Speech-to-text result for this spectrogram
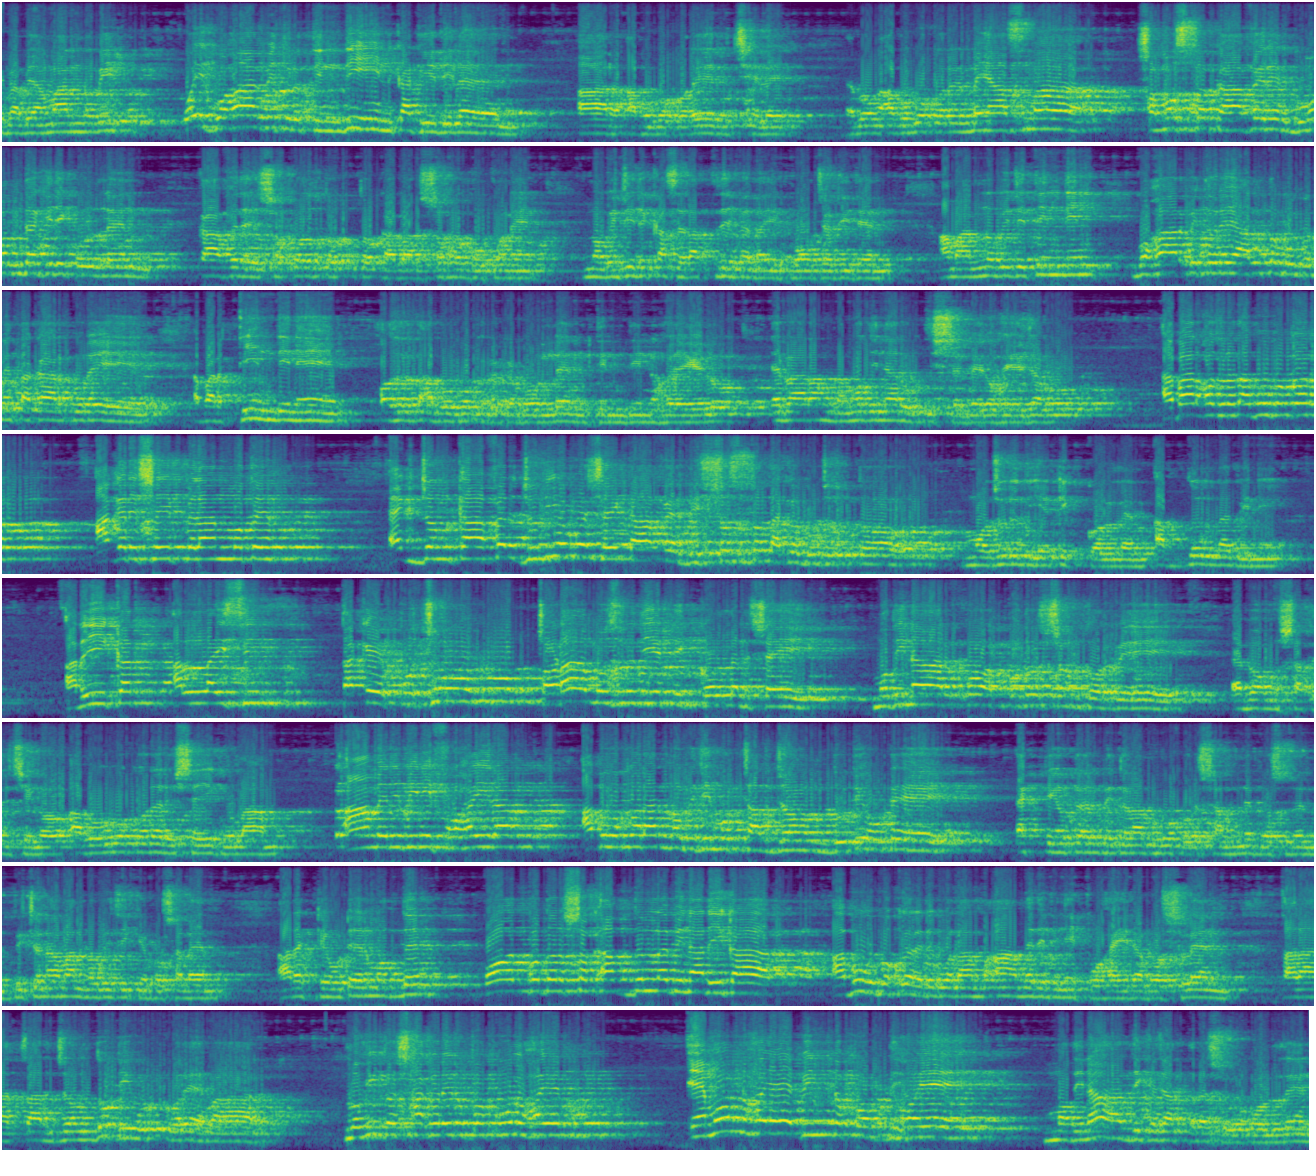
এভাবে আমার নবী ওই গুহার ভিতরে তিন দিন কাটিয়ে দিলেন। আর আবু বকরের ছেলে এবং আবু বকরের মেয়ে আসমা সমস্ত কাফের গোয়েন্দাগিরি করলেন। কাফের সকল তথ্য কাবার সহ গোপনে নবীজির কাছে রাত্রিবেলায় পৌঁছে দিতেন। আমার নবীজি তিন দিন গুহার ভিতরে আত্মগোপনে তাকার পরে আবার তিন দিনে হজরত আবু বকরকে বললেন, তিন দিন হয়ে গেল, এবার আমরা মদিনার উদ্দেশ্যে বের হয়ে যাব। আবার হজরত আবু বকর আগের সেই প্ল্যান মতে একজন কাফের যদিও সেই কাফের বিশ্বস্ততাকে উপযুক্ত মজুরি দিয়ে ঠিক করলেন আব্দুল্লাহ বিনি আরিকাত আল্লাইসি তাকে প্রচুর চড়া মজুরি দিয়ে ঠিক করলেন, সেই মদিনার প্রদর্শন করবে। এবং সাথে ছিল আবু বকরের সেই গোলাম আমের বিনি ফুহাইরা। আবু বকর আর নবীজি মোট চারজন দুটি উঠে একটি উটের ভিতরে আবু বকরের সামনে বসলেন। পিছনে আমার নবীজিকে বসালেন। আরেকটি উটের মধ্যে পথ প্রদর্শক আব্দুল্লাহ বিন আরিকাত আবু বকরের গোলাম আমের বিন পোহাইরা বসলেন। তারা চারজন দুটি উট করে এবার লোহিত সাগরের উপকূল হয়ে, এমন হয়ে, ভিন্ন পথি হয়ে মদিনার দিকে যাত্রা শুরু করলেন।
